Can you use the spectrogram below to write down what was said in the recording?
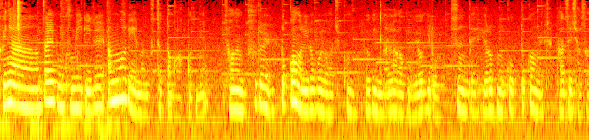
그냥 짧은 9mm를 앞머리에만 붙였던 것 같거든요. 저는 풀을 뚜껑을 잃어버려가지고 여기는 날라가고 여기로 쓰는데 여러분은 꼭 뚜껑을 잘 닫으셔서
